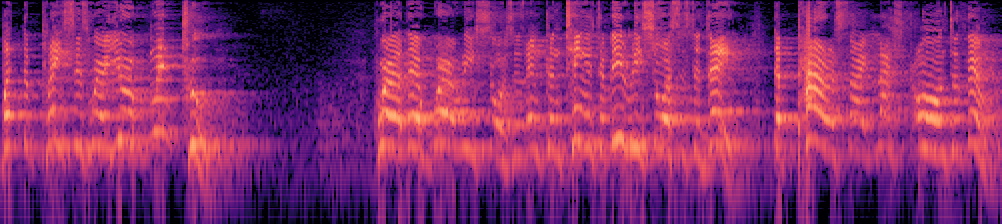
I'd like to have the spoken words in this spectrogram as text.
But the places where Europe went to, where there were resources and continue to be resources today, the parasite latched on to them.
